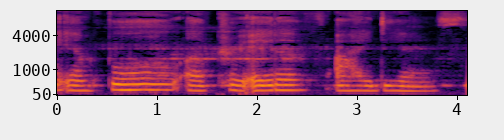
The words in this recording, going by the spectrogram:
I am full of creative ideas.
